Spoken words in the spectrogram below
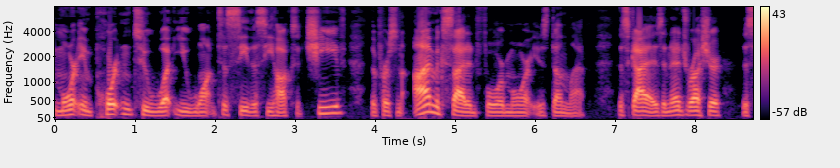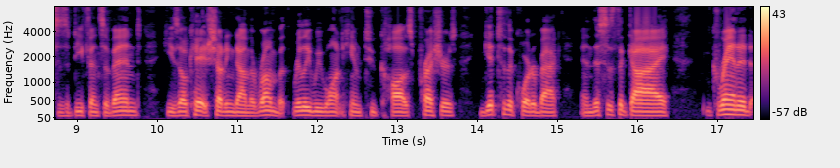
more important to what you want to see the Seahawks achieve? The person I'm excited for more is Dunlap. This guy is an edge rusher This is a defensive end. He's okay at shutting down the run, but really we want him to cause pressures, get to the quarterback, and this is the guy. Granted,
